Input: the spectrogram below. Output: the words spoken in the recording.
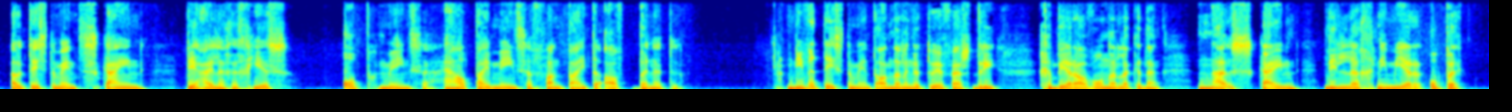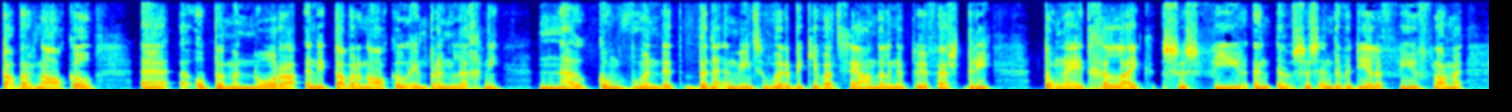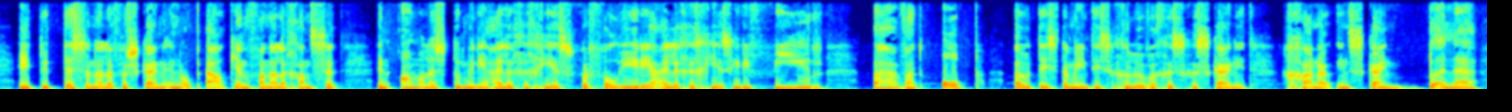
Ou Testament skyn die Heilige Gees op mense, help hy mense van buite af binne toe. Nuwe Testament, Handelinge 2 vers 3, gebeur 'n wonderlike ding. Nou skyn die lig nie meer op 'n tabernakel uh op 'n menorah in die tabernakel en bring lig nie. Nou kom woon dit binne in mense. Hoor 'n bietjie wat sê Handelinge 2 vers 3. Tonge het gelyk soos vuur in uh, soos individuele vuurvlamme het toe tussen hulle verskyn en op elkeen van hulle gaan sit en almal is toe met die Heilige Gees vervul. Hierdie Heilige Gees, hierdie vuur uh, wat op Ou Testamentiese gelowiges geskyn het, gaan nou en skyn binne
